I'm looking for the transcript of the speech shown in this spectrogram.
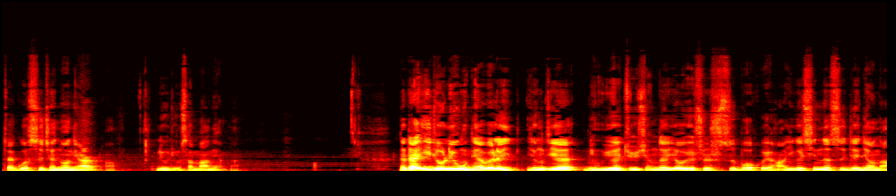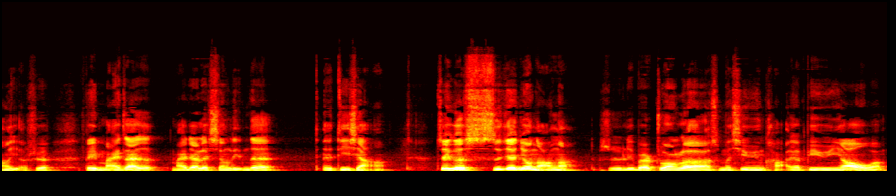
再过四千多年啊，六九三八年了。那在一九六五年，为了迎接纽约举行的又一次世博会，哈，一个新的时间胶囊也是被埋在埋在了相邻的呃地下啊。这个时间胶囊啊，是里边装了什么幸运卡呀、避孕药啊、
